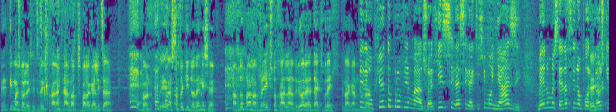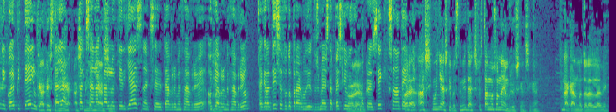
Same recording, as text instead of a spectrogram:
Ε, τι μας το λες έτσι, βρέχεις στο χαλάνδρι. Τι να έρθω, θα σε πάρω αγκαλίτσα. λοιπόν, ε, στο αυτοκίνητο δεν είσαι. Αυτό το πράγμα βρέχεις στο χαλάνδρι. Ωραία, εντάξει, βρέχει. Τι να κάνουμε. Παιδί ωραία. μου, ποιο είναι το πρόβλημά σου; Αρχίζει σιγά σιγά και χειμωνιάζει. Μπαίνουμε σε ένα φθινοπορεινό Ε, σκηνικό επιτέλους. κάποια στιγμή Καλά, ας θα χειμωνιάσει. ξανακαλοκαιριάσει να ξέρετε αύριο μεθαύριο, ε. Όχι Ναι. αύριο μεθαύριο. Θα κρατήσει αυτό το πράγμα δύο-τρεις μέρες, θα πέσει λίγο η Ωραία. θερμοκρασία και ξανά τα Ωραία, ίδια. α χειμωνιάσει κάποια στιγμή. Εντάξει, φτάνουμε στον Νοέμβριο σιγά σιγά. Τι να κάνουμε τώρα δηλαδή;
